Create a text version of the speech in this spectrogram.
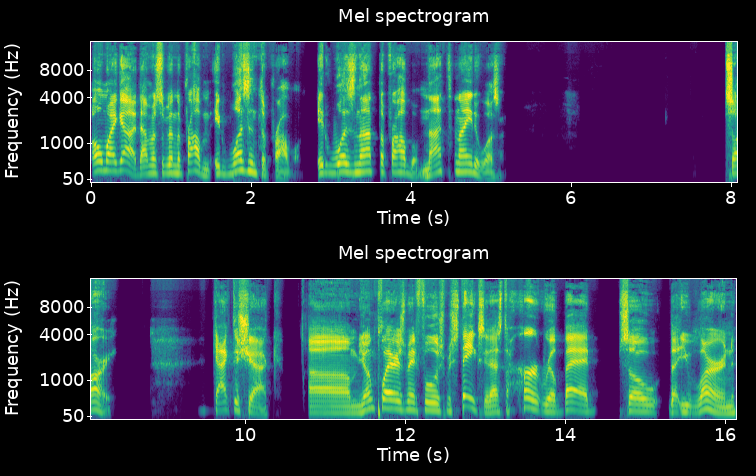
Oh my God, that must have been the problem. It wasn't the problem. It was not the problem. Not tonight. It wasn't. Sorry. Cactus Shack. Um, young players made foolish mistakes. It has to hurt real bad so that you learn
